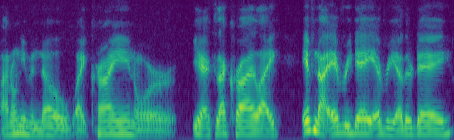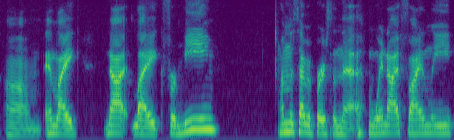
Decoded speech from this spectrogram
i don't even know like crying or yeah because i cry like if not every day every other day um and like not like for me i'm the type of person that when i finally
